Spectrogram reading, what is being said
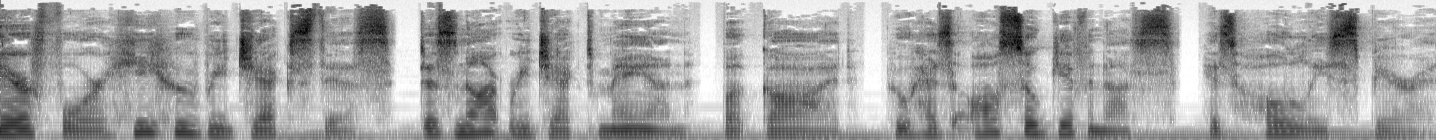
Therefore, he who rejects this does not reject man, but God, who has also given us his Holy Spirit.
